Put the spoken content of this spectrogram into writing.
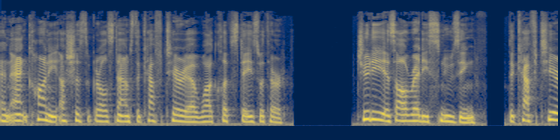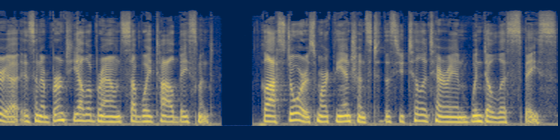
and Aunt Connie ushers the girls down to the cafeteria while Cliff stays with her. Judy is already snoozing. The cafeteria is in a burnt yellow brown subway tile basement. Glass doors mark the entrance to this utilitarian windowless space.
